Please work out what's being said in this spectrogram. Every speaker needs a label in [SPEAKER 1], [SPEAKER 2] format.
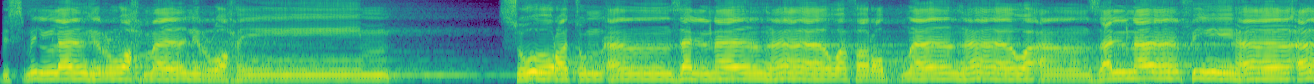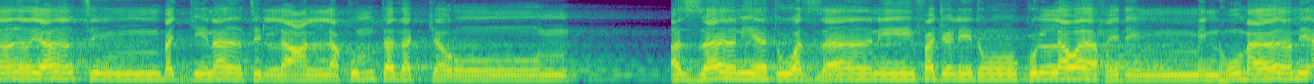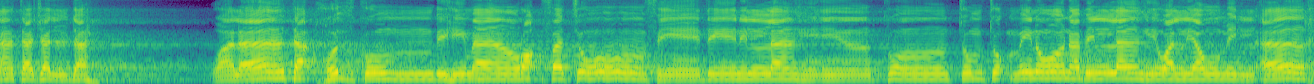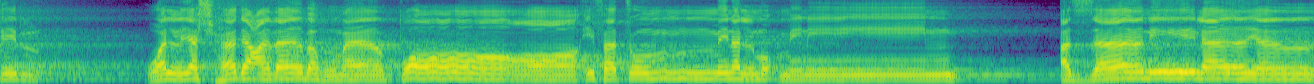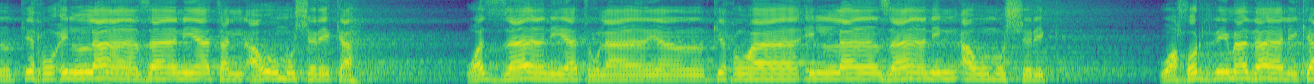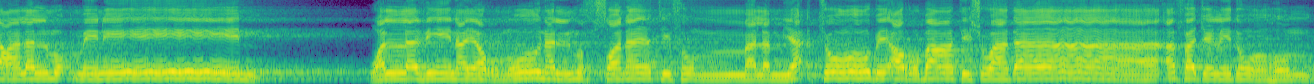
[SPEAKER 1] بسم الله الرحمن الرحيم. سورة أنزلناها وفرضناها وأنزلنا فيها آيات بينات لعلكم تذكرون. الزانية والزاني فاجلدوا كل واحد منهما مائه جلدة. ولا تأخذكم بهما رأفة في دين الله إن كنتم تؤمنون بالله واليوم الآخر وليشهد عذابهما طائفة من المؤمنين. الزاني لا ينكح إلا زانية أو مشركة. والزانية لا ينكحها إلا زان أو مشرك وحرم ذلك على المؤمنين والذين يرمون المحصنات ثم لم يأتوا بأربعة شهداء فاجلدوهم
